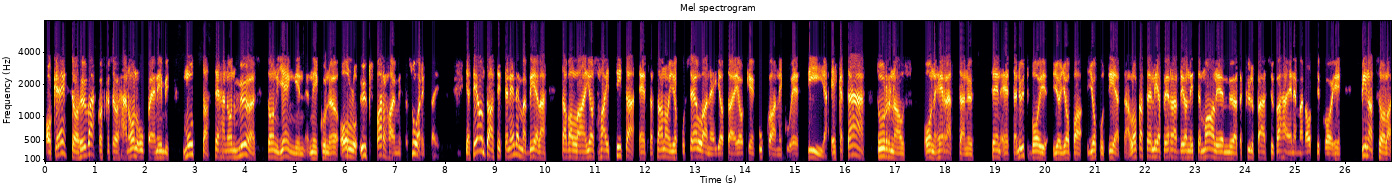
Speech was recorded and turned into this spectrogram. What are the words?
okei, okay, se on hyvä, koska se on, hän on upea nimi, mutta sehän on myös ton jengin niin kun, ollut yksi parhaimmista suorittajista. Ja se on taas sitten enemmän vielä tavallaan, jos hait sitä, että sano joku sellainen, jota ei oikein kukaan niin kuin edes tiedä. Ehkä tämä turnaus on herättänyt sen, että nyt voi jo jopa joku tietää. Lokatelli ja Perardi on niiden maalien myötä kyllä päässyt vähän enemmän otsikoihin. Spinazzola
